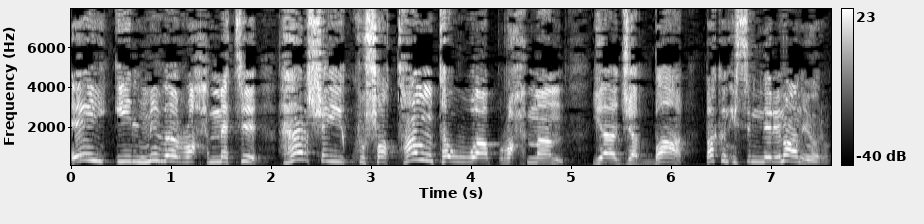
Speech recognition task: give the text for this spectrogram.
Ey ilmi ve rahmeti her şeyi kuşatan Tevvab Rahman ya Cebbar. Bakın isimlerini anıyorum.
